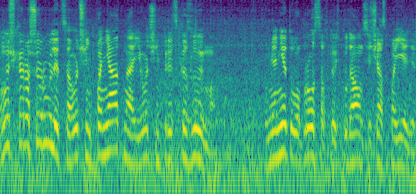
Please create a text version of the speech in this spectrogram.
Он очень хорошо рулится, очень понятно и очень предсказуемо. У меня нету вопросов, то есть куда он сейчас поедет.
